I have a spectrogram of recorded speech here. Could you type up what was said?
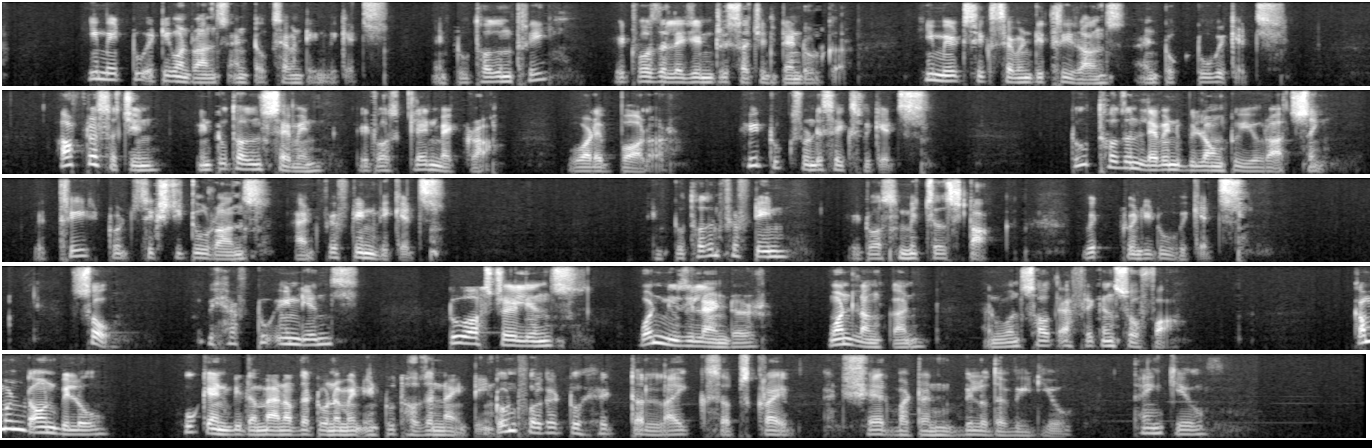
He made 281 runs and took 17 wickets. In 2003, it was the legendary Sachin Tendulkar. He made 673 runs and took 2 wickets. After Sachin, in 2007, it was Glenn McGrath. What a bowler. He took 26 wickets. 2011 belonged to Yuvraj Singh with 362 runs and 15 wickets. In 2015, it was Mitchell Starc with 22 wickets. So, we have two Indians, two Australians, one New Zealander, one Lankan, and one South African so far. Comment down below who can be the man of the tournament in 2019. Don't forget to hit the like, subscribe and share button below the video. Thank you.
